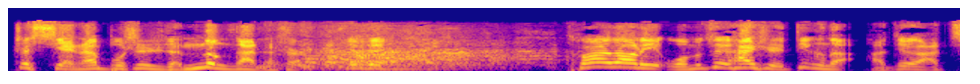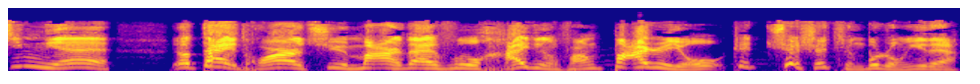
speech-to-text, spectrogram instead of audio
这显然不是人能干的事儿，对不对？同样道理，我们最开始定的啊，这个今年要带团去马尔代夫海景房八日游，这确实挺不容易的呀。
